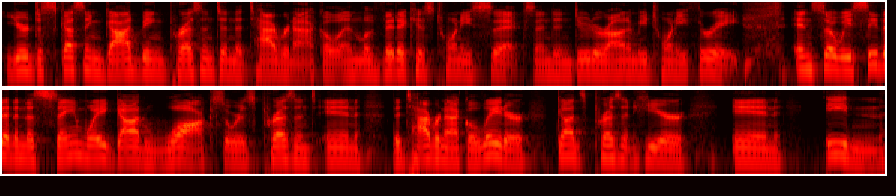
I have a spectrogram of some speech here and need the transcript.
you're discussing God being present in the tabernacle in Leviticus 26 and in Deuteronomy 23. And so we see that in the same way God walks or is present in the tabernacle later, God's present here in Eden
